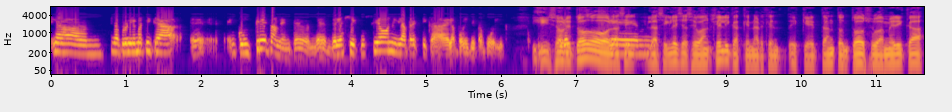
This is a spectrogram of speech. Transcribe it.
la, la, problemática eh, concretamente de, la ejecución y la práctica de la política pública. Y sobre todo las, las iglesias evangélicas que, en que tanto en toda Sudamérica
